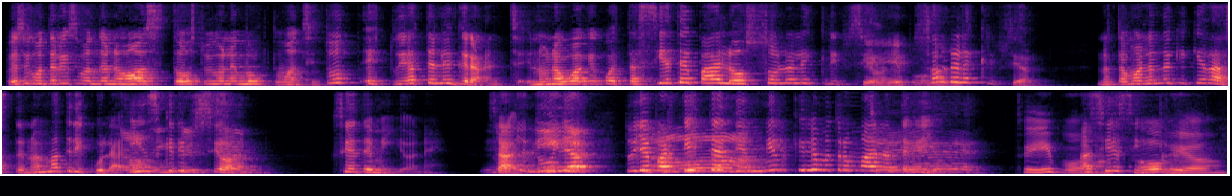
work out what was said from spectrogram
Pero ese comentario que se mandó, no, si todos tuvimos la misma bueno, Si tú estudiaste en el Granche, en una agua que cuesta 7 palos solo la inscripción. Sí, po. solo la inscripción. No estamos hablando de que quedaste, no es matrícula, No, inscripción. 7 millones. O No sea, tenía- tú ya, tú ya no. partiste 10.000 kilómetros más adelante que yo. Sí, po. Así es. Obvio.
